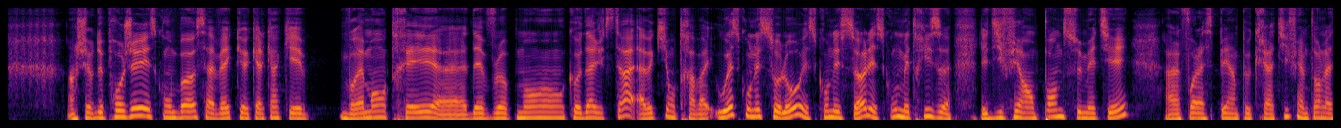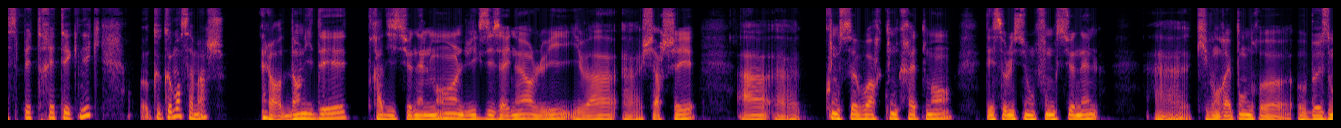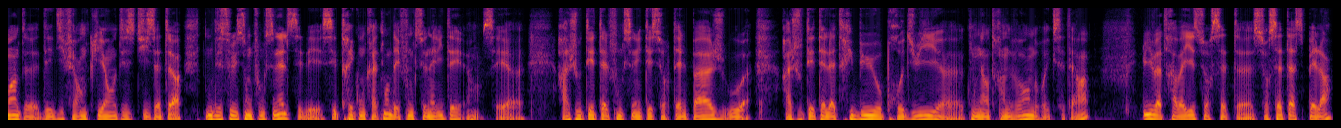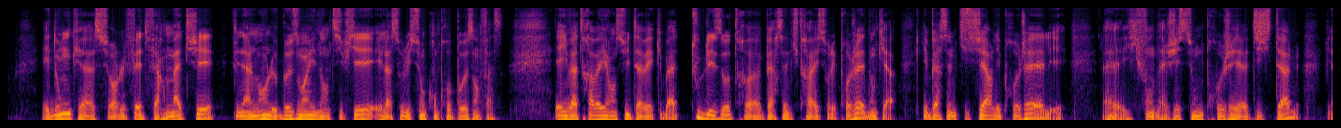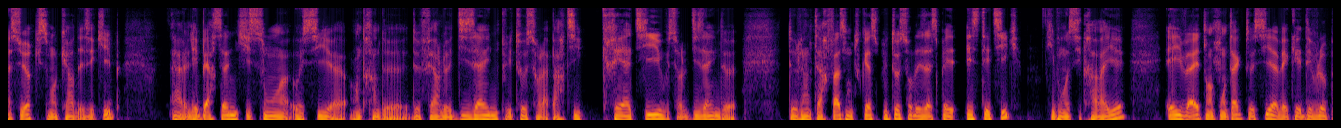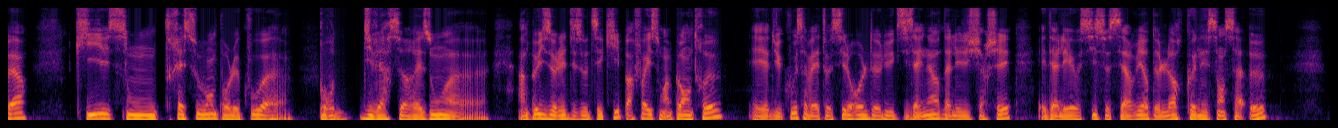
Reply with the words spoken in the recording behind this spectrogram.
un chef de projet? Est-ce qu'on bosse avec quelqu'un qui est vraiment très euh, développement, codage, etc. Avec qui on travaille? Ou est-ce qu'on est solo? Est-ce qu'on est seul? Est-ce qu'on maîtrise les différents pans de ce métier? À la fois l'aspect un peu créatif et en même temps l'aspect très technique. Que, comment ça marche? Alors dans l'idée, traditionnellement, l'UX designer, lui, il va euh, chercher à euh, concevoir concrètement des solutions fonctionnelles euh, qui vont répondre aux, besoins de, des différents clients ou des utilisateurs. Donc des solutions fonctionnelles, c'est très concrètement des fonctionnalités. Hein. C'est euh, rajouter telle fonctionnalité sur telle page ou euh, rajouter tel attribut au produit qu'on est en train de vendre, etc. Lui il va travailler sur cette sur cet aspect-là et donc sur le fait de faire matcher finalement le besoin identifié et la solution qu'on propose en face. Et il va travailler ensuite avec bah, toutes les autres personnes qui travaillent sur les projets. Donc il y a les personnes qui gèrent les projets, les qui font de la gestion de projets digital, bien sûr, qui sont au cœur des équipes euh, les personnes qui sont aussi euh, en train de, de, faire le design plutôt sur la partie créative ou sur le design de, de l'interface, en tout cas plutôt sur des aspects esthétiques qui vont aussi travailler. Et il va être en contact aussi avec les développeurs qui sont très souvent pour le coup, euh, pour diverses raisons, un peu isolés des autres équipes. Parfois ils sont un peu entre eux. Et du coup, ça va être aussi le rôle de l'UX designer d'aller les chercher et d'aller aussi se servir de leurs connaissances à eux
